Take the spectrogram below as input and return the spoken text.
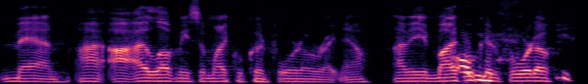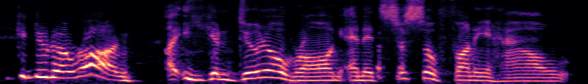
man, I, I love me some Michael Conforto right now. I mean, Michael oh, Conforto. He can do no wrong. Uh, he can do no wrong, and it's just so funny how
